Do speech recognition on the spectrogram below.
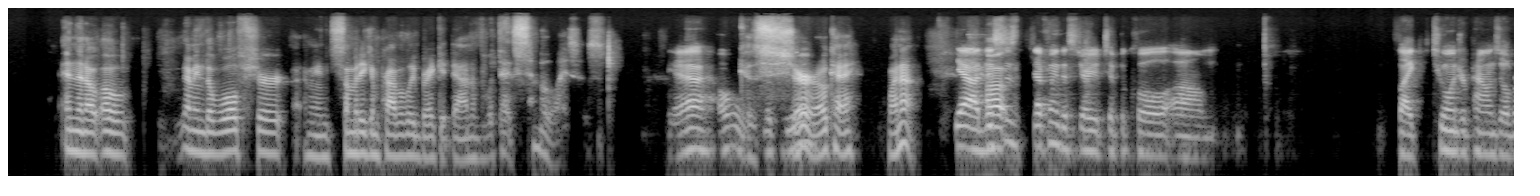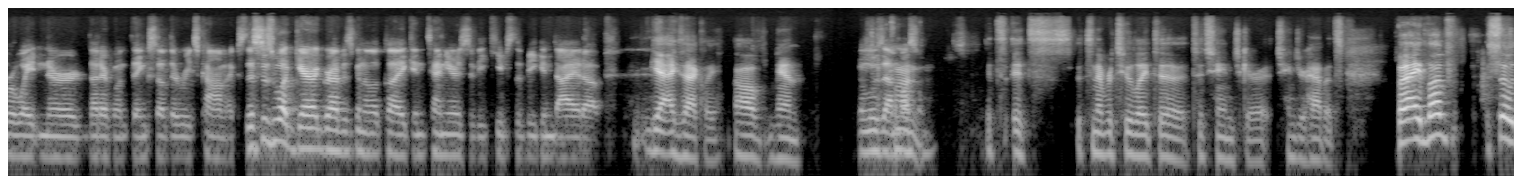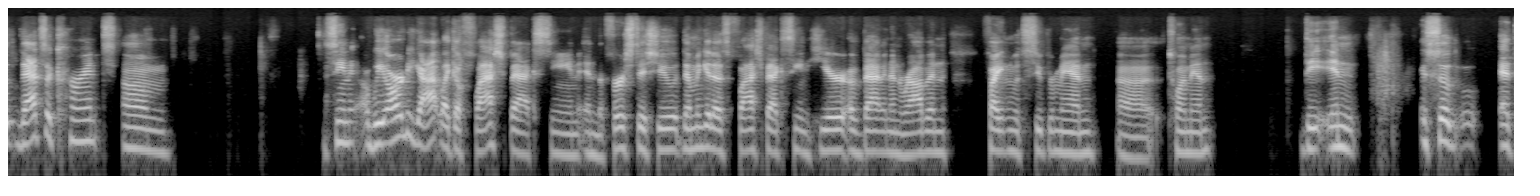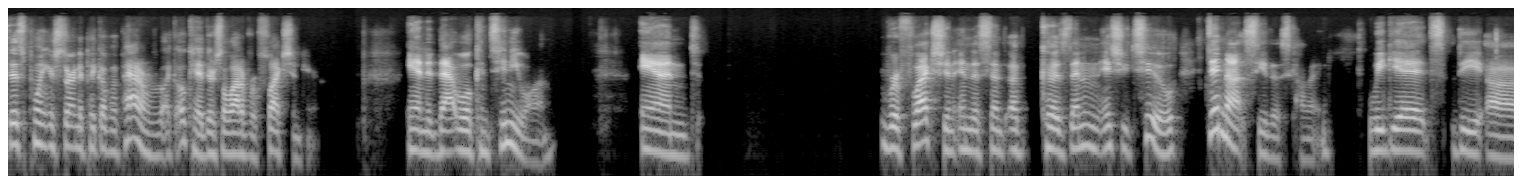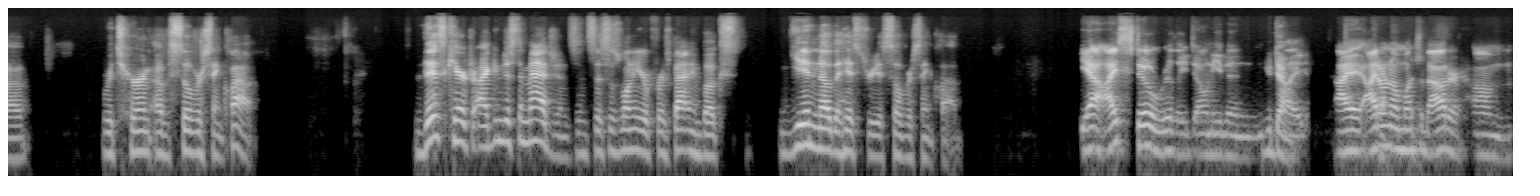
and then oh, oh i mean the wolf shirt i mean somebody can probably break it down of what that symbolizes yeah. Oh, because sure okay why not Yeah, this Uh, is definitely the stereotypical um like 200 pounds overweight nerd that everyone thinks of that reads comics. This is what Garrett Grev is going to look like in 10 years if he keeps the vegan diet up. yeah exactly oh man And lose that Come muscle. on. It's it's it's never too late to to change garrett change your habits. But i love so that's a current um scene. We already got like a flashback scene in the first issue. Then we get a flashback scene here of batman and robin fighting with superman uh toyman. The in so at this point you're starting to pick up a pattern of like okay there's a lot of reflection here. And that will continue on. And reflection in the sense of because then in issue two did not see this coming. We get the uh return of silver st cloud. This character i can just imagine since this is one of your first batman books you didn't know the history of silver st cloud. Yeah, I still really don't even You don't. like I I don't know much about her. Um.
